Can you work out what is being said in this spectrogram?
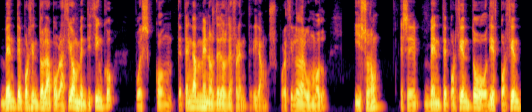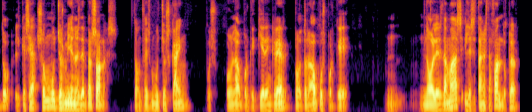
20% de la población, 25%, pues con que tengan menos dedos de frente, digamos, por decirlo de algún modo. Y son ese 20% o 10%, el que sea, son muchos millones de personas. Entonces muchos caen, pues por un lado porque quieren creer, por otro lado pues porque no les da más y les están estafando, claro.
